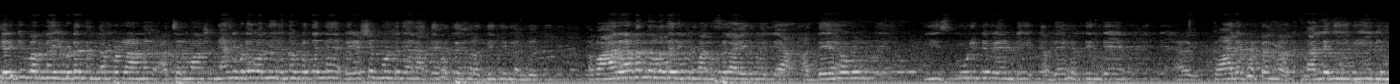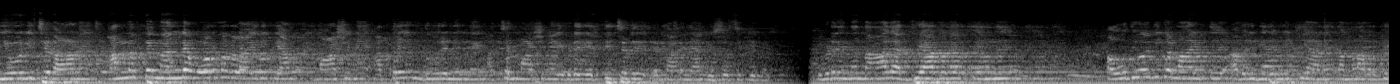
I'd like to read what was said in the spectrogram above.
ശരിക്കും പറഞ്ഞാൽ ഇവിടെ നിന്നപ്പോഴാണ് അച്ഛൻ മാഷ്. ഞാൻ ഇവിടെ വന്നിരുന്നപ്പോൾ തന്നെ വേഷം കൊണ്ട് ഞാൻ അദ്ദേഹത്തെ ശ്രദ്ധിക്കുന്നുണ്ട്. അപ്പോൾ ആരാണെന്നുള്ളത് എനിക്ക് മനസ്സിലായിരുന്നില്ല. അദ്ദേഹവും ഈ സ്കൂളിന് വേണ്ടി അദ്ദേഹത്തിന്റെ കാലഘട്ടങ്ങൾ നല്ല രീതിയിൽ വിനിയോഗിച്ചതാണ്. അന്നത്തെ നല്ല ഓർമ്മകളായിരിക്കാം മാഷിനെ അത്രയും ദൂരെ നിന്ന് അച്ഛൻ മാഷിനെ ഇവിടെ എത്തിച്ചത് എന്നാണ് ഞാൻ വിശ്വസിക്കുന്നത്. ഇവിടെ നിന്ന് നാല് അധ്യാപകർ ഇന്ന് ഔദ്യോഗികമായിട്ട് അവർ വിരമിക്കുകയാണ് നമ്മൾ അവർക്ക്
